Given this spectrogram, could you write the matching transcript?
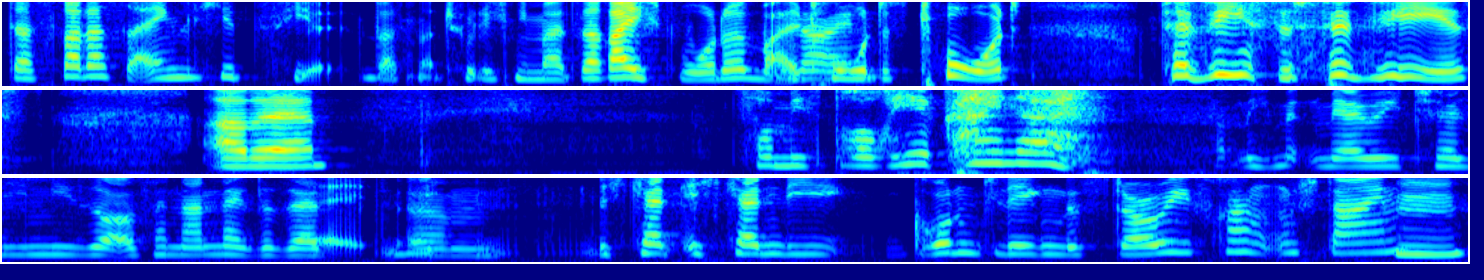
Das war das eigentliche Ziel, was natürlich niemals erreicht wurde, weil Nein. Tod ist tot. Verwest ist verwest. Aber Zombies braucht hier keiner. Ich habe mich mit Mary Shelley nie so auseinandergesetzt. Äh, ähm, ich kenne ich kenn die grundlegende Story Frankenstein, Hm.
